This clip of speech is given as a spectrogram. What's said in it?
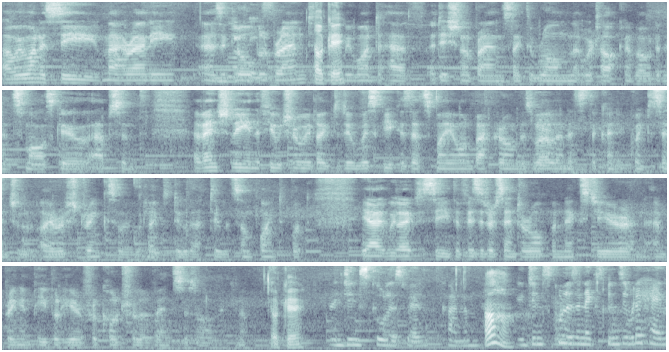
Uh, we want to see Maharani as a More global places. brand. and Okay. then we want to have additional brands like the rum that we're talking about, and then small scale absinthe. Eventually, in the future, we'd like to do whiskey because that's my own background as well, and it's the kind of quintessential Irish drink. So we would like to do that too at some point. But yeah, we like to see the visitor center open next year and, and bringing people here for cultural events as well. Like, you know. Okay. Gin school as well കാരണം ആ. Gin school is an experience ഇവിടെ hen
